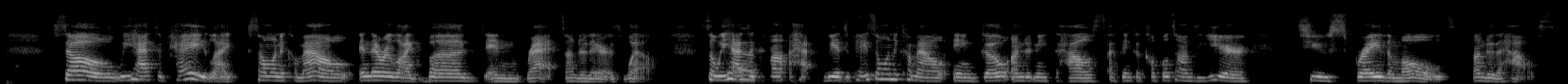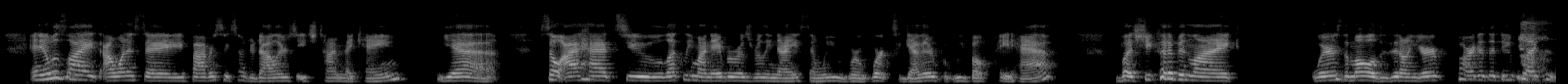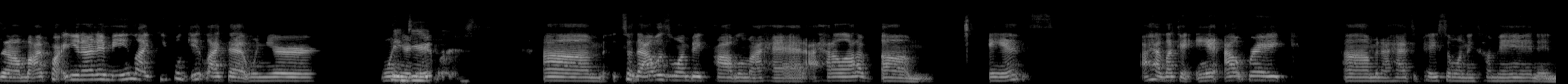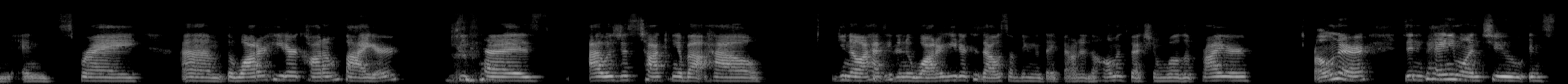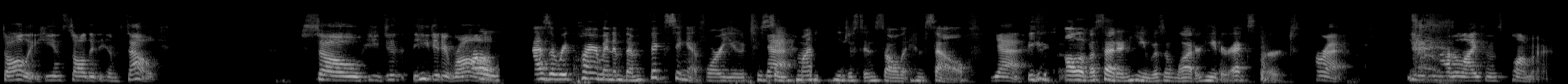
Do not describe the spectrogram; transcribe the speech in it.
So we had to pay like someone to come out, and there were like bugs and rats under there as well. So we had yeah. to we had to pay someone to come out and go underneath the house. I think a couple times a year to spray the molds under the house, and it was like I want to say five or six hundred dollars each time they came. Yeah. So I had to. Luckily, my neighbor was really nice, and we were worked together, but we both paid half. But she could have been like, where's the mold? Is it on your part of the duplex? Is it on my part? You know what I mean? Like people get like that when you're when they you're do. neighbors. Um, so that was one big problem I had. I had a lot of um, ants. I had like an ant outbreak, um, and I had to pay someone to come in and and spray. Um, the water heater caught on fire because I was just talking about how, you know, I had to mm-hmm. get a new water heater because that was something that they found in the home inspection. Well, the prior owner didn't pay anyone to install it. He installed it himself. So he did he did it wrong. Oh, as a requirement of them fixing it for you to yeah. save money, he just installed it himself. Yeah. Because all of a sudden he was a water heater expert. Correct. He's not a licensed plumber.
